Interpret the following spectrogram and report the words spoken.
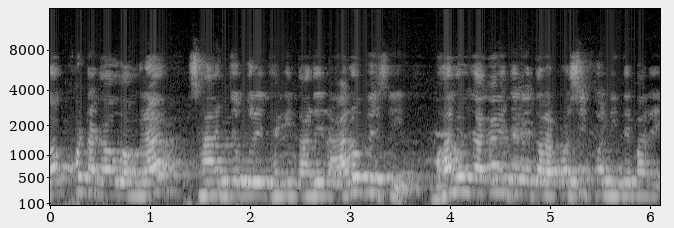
লক্ষ টাকাও আমরা সাহায্য করে থাকি, তাদের আরও বেশি। ভালো জায়গায় যেন তারা প্রশিক্ষণ নিতে পারে।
